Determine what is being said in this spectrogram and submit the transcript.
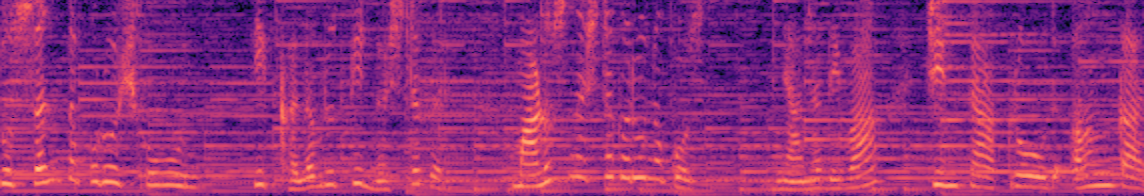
तू संत पुरुष होऊन ही खलवृत्ती नष्ट कर. माणूस नष्ट करू नकोस. ज्ञानदेवा चिंता क्रोध अहंकार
